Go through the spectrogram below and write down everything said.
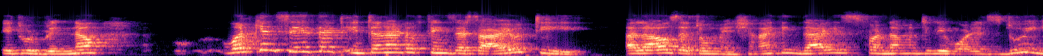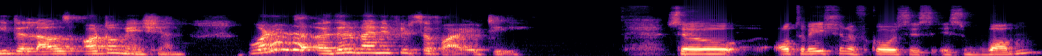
it would bring. Now one can say that internet of things that's iot allows automation. I think that is fundamentally what it's doing. It allows automation. What are the other benefits of iot so automation of course is is one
